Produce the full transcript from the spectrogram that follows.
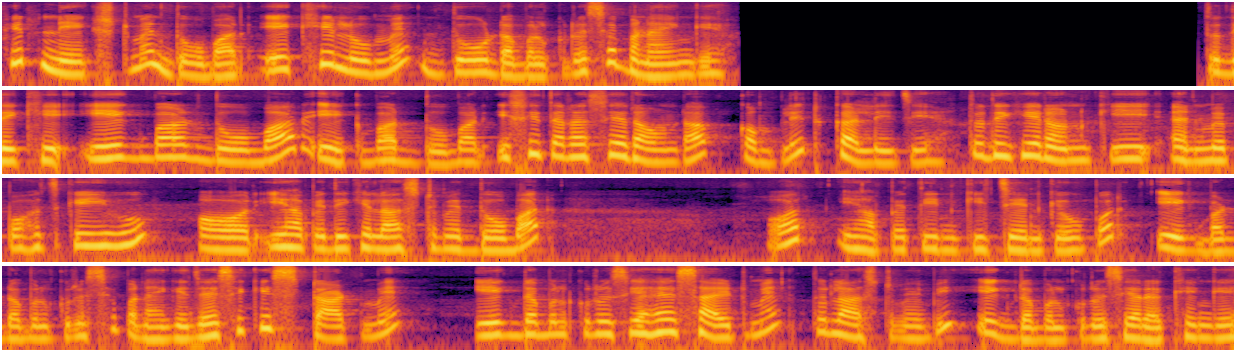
फिर नेक्स्ट में दो बार। एक ही लूप में दो डबल क्रोशिया बनाएँगे। तो देखिए, एक बार, दो बार, एक बार, दो बार। इसी तरह से राउंड आप कंप्लीट कर लीजिए। तो देखिए राउंड की एंड में पहुँच गई हूँ। और यहाँ पे देखिए लास्ट में दो बार और यहाँ पे तीन की चेन के ऊपर एक बार डबल क्रोशिया बनाएँगे जैसे कि स्टार्ट में एक डबल क्रोशिया है साइड में तो लास्ट में भी एक डबल क्रोशिया रखेंगे।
